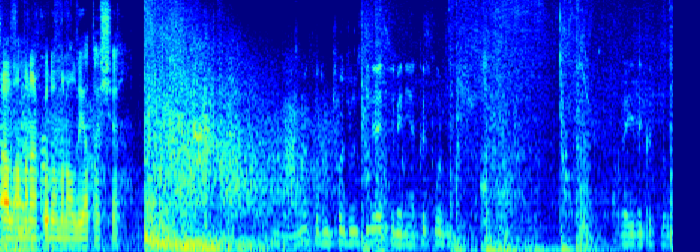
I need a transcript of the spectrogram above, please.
Al amına kodumun oğlu yat aşağı. Amına kodum çocuğun sinir etti beni ya. 40 vurdum. 40 vurdum.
